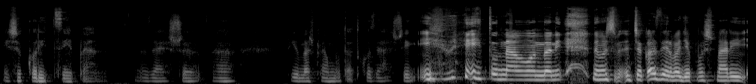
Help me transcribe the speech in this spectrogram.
és akkor itt szépen az első ö, filmes megmutatkozásig. Így, így tudnám mondani. De most csak azért vagyok most már így,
